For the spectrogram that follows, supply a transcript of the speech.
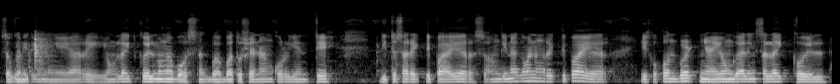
So ganito yung nangyayari. Yung light coil mga boss, nagbabato siya ng kuryente dito sa rectifier. So ang ginagawa ng rectifier, i-convert niya yung galing sa light coil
